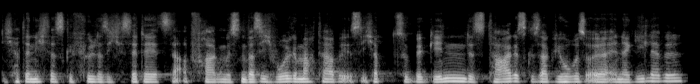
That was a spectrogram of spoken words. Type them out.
ich hatte nicht das Gefühl, dass ich es hätte jetzt da abfragen müssen. Was ich wohl gemacht habe, ist, ich habe zu Beginn des Tages gesagt, wie hoch ist euer Energielevel?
